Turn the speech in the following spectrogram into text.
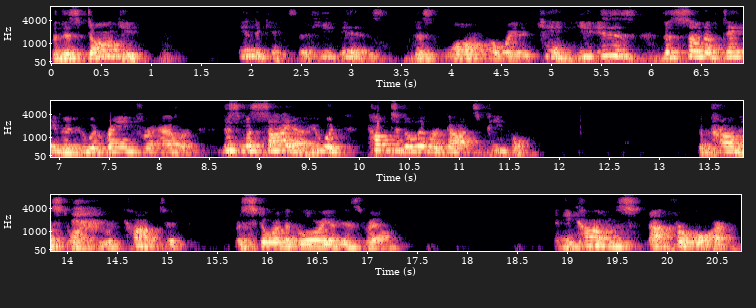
But this donkey indicates that he is this long awaited king. He is the son of David who would reign forever, this Messiah who would come to deliver God's people, the promised one who would come to restore the glory of Israel. And he comes not for war,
